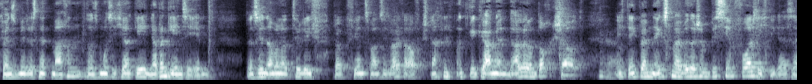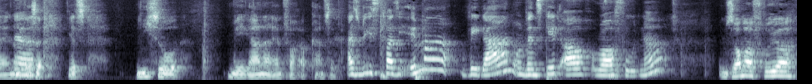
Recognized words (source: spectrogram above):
Können Sie mir das nicht machen? Sonst muss ich ja gehen. Ja, dann gehen Sie eben. Dann sind aber natürlich, ich glaube, 24 Leute aufgestanden und gegangen und alle und doch geschaut. Ja. Ich denke, beim nächsten Mal wird er schon ein bisschen vorsichtiger sein, ne? ja. dass er jetzt nicht so Veganer einfach abkanzelt. Also du isst quasi immer vegan und wenn es geht auch Raw Food, ne? Im Sommer, früher,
